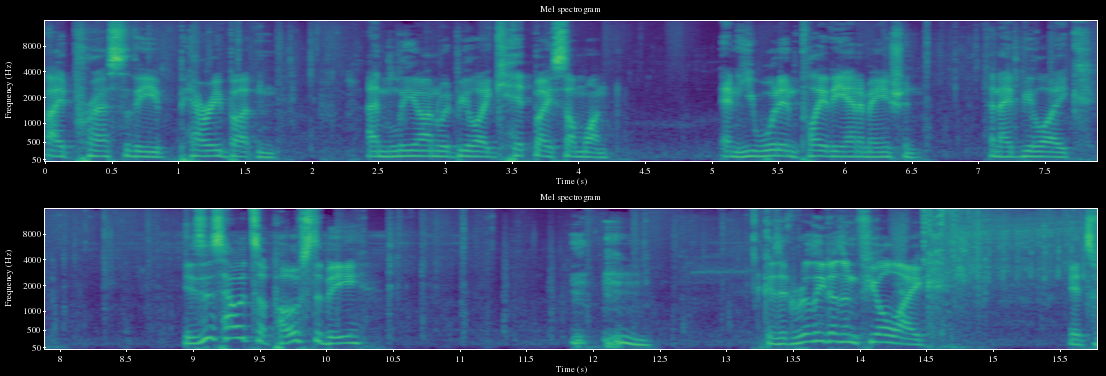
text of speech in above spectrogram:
I'd press the parry button, and Leon would be like hit by someone, and he wouldn't play the animation. And I'd be like, is this how it's supposed to be? Because it really doesn't feel like it's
